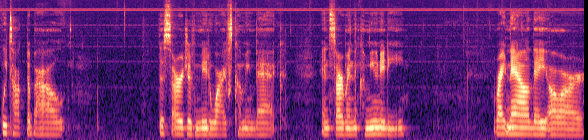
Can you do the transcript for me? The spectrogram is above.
We talked about the surge of midwives coming back and serving the community. Right now, they are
